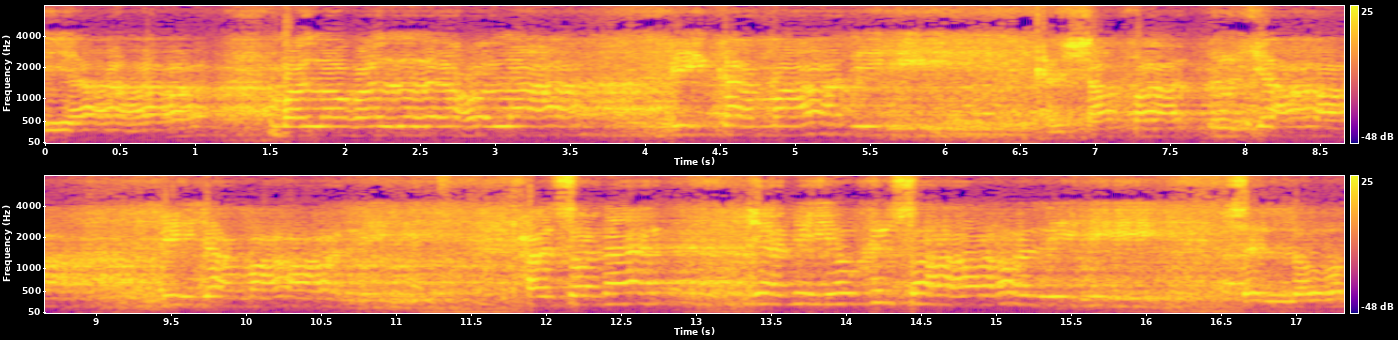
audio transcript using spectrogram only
খুল দিয়া بلغ العلا بكماله كشف الدجى بجماله حسنت جميع خصاله صلوا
